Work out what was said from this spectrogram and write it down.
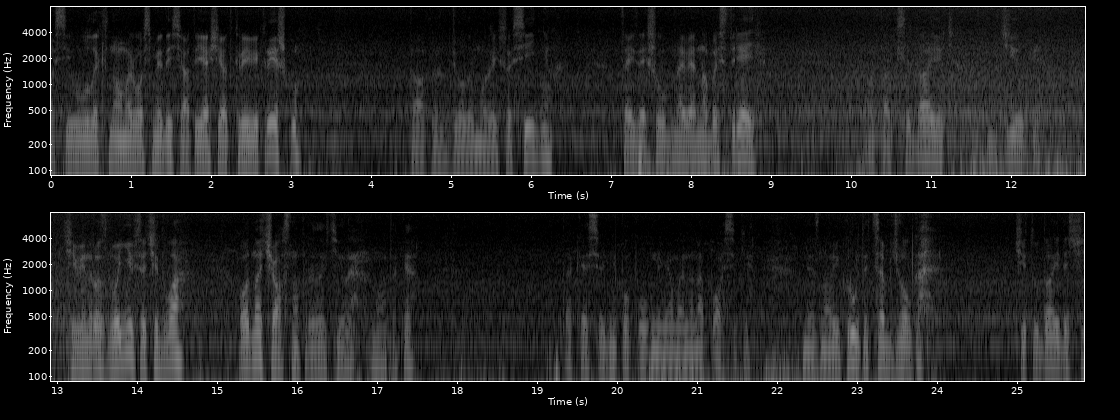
Ось і вулик номер 80. Я ще відкрив і кришку. Також бджоли може і сусідню. Цей зайшов, мабуть, швидше. Отак сідають бджілки. Чи він роздвоївся, чи два одночасно прилетіли. Ну таке. Таке сьогодні поповнення в мене на пасіки. Не знаю, і крутиться бджолка. Чи туди йде, чи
